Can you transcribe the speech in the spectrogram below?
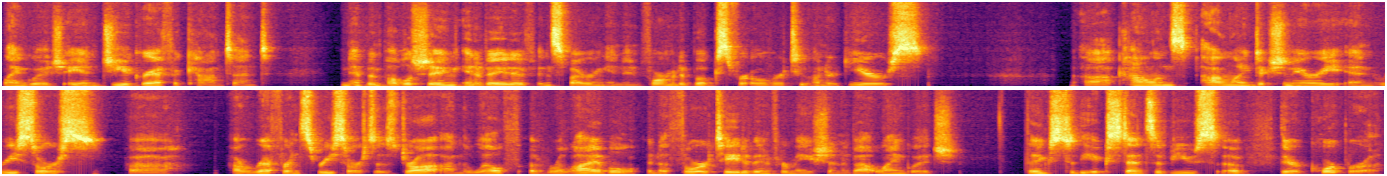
language, and geographic content and have been publishing innovative, inspiring, and informative books for over 200 years. Uh, Collins Online Dictionary and resource uh, our reference resources draw on the wealth of reliable and authoritative information about language, thanks to the extensive use of their corpora,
